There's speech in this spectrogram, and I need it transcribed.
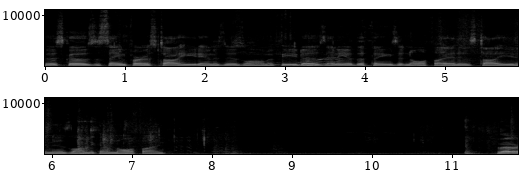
This goes the same for his Tawheed and his Islam. If he does any of the things that nullify it, his Tawheed and Islam become nullified. Whoever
